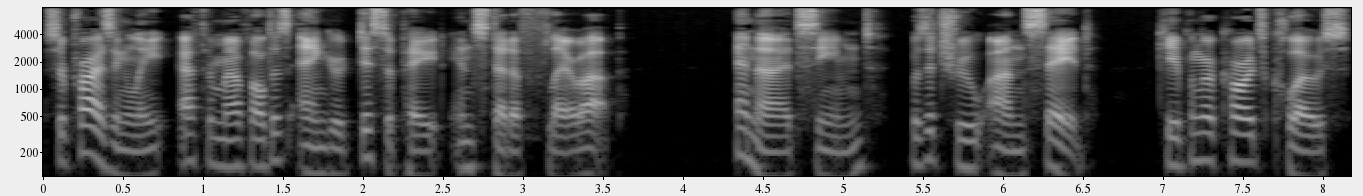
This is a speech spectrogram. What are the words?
Surprisingly, Ethermel felt his anger dissipate instead of flare up. Enna, it seemed, was a true Aen Seidhe, keeping her cards close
